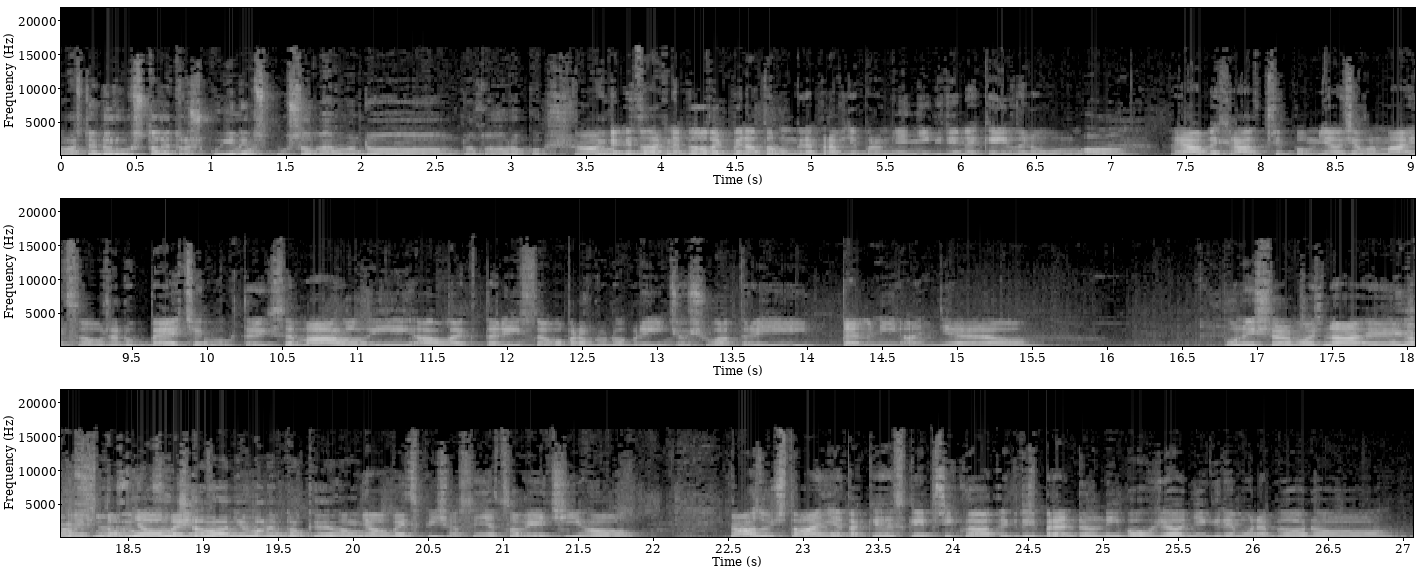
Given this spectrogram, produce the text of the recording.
vlastně dorůstali trošku jiným způsobem do, do toho roku. No a kdyby to tak nebylo, tak by na to Lundgren pravděpodobně nikdy nekejvnul. No. A já bych rád připomněl, že on má i celou řadu Bček, o kterých se málo ví, ale který jsou opravdu dobrý. Joshua Tree, Temný anděl, Punisher možná i, Jasně, to mělo být, to mělo být spíš asi něco většího. No a zúčtování je taky hezký příklad, i když Brandon Lee bohužel nikdy mu nebylo do, eh,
